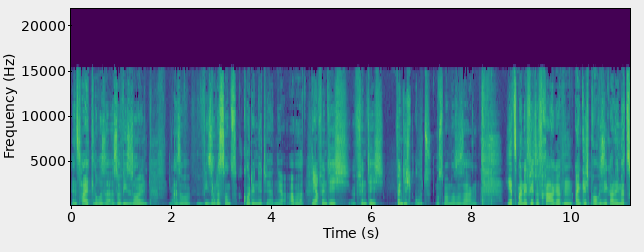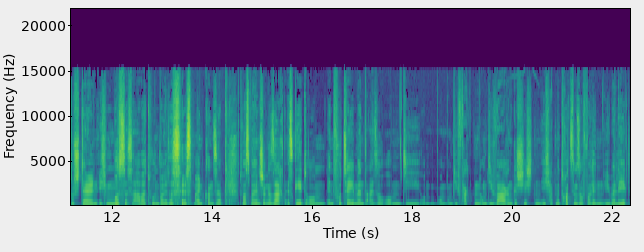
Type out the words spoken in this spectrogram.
ins Zeitlose. Also wie sollen, also wie soll das sonst koordiniert werden? Ja, aber ja. finde ich, finde ich, finde ich gut, muss man mal so sagen. Jetzt meine vierte Frage. Hm, eigentlich brauche ich sie gar nicht mehr zu stellen. Ich muss es aber tun, weil das ist mein Konzept. Du hast vorhin schon gesagt, es geht um Infotainment, also um die, um, um, um die Fakten, um die wahren Geschichten. Ich habe mir trotzdem so vorhin überlegt,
